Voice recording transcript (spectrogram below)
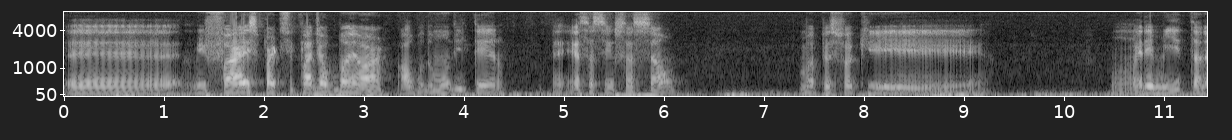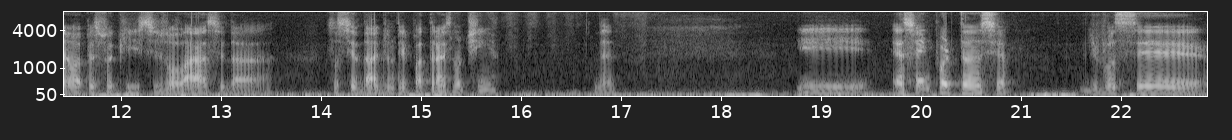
É, me faz participar de algo maior, algo do mundo inteiro. É, essa sensação, uma pessoa que um eremita, né, uma pessoa que se isolasse da, sociedade um tempo atrás não tinha, né? E essa é a importância de você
